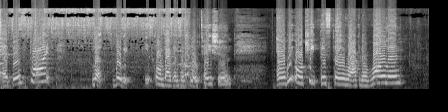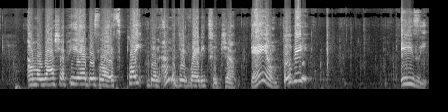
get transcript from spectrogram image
at this point, Look, booby, he's going back into flotation. And we're going to keep this thing rocking and rolling. I'm going to wash up here this last plate. Then I'm going to get ready to jump. Damn, booby. Easy,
